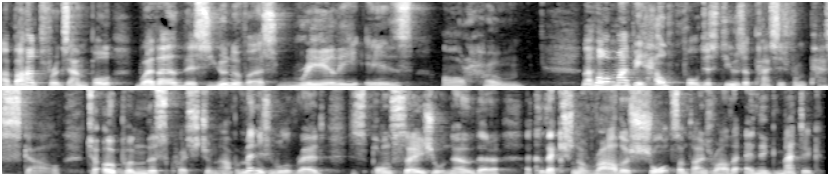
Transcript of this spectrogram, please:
about, for example, whether this universe really is our home? And I thought it might be helpful just to use a passage from Pascal to open this question up. And many of you will have read his Pensées, you'll know they're a collection of rather short, sometimes rather enigmatic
